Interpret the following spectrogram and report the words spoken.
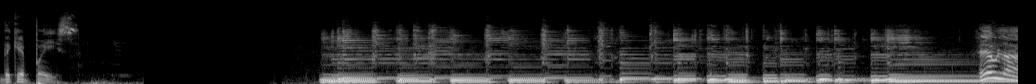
d'aquest país. Feu-la! Hey, Heula.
